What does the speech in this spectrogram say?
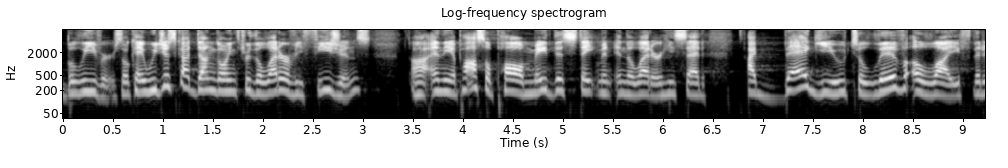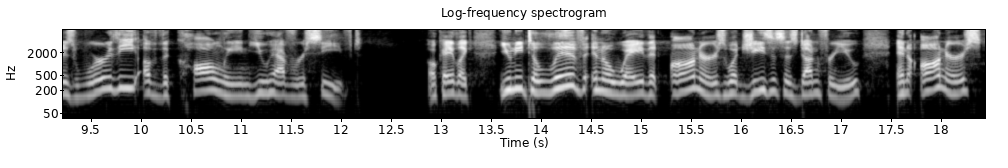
believers. Okay, we just got done going through the letter of Ephesians, uh, and the Apostle Paul made this statement in the letter. He said, I beg you to live a life that is worthy of the calling you have received. Okay, like you need to live in a way that honors what Jesus has done for you and honors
